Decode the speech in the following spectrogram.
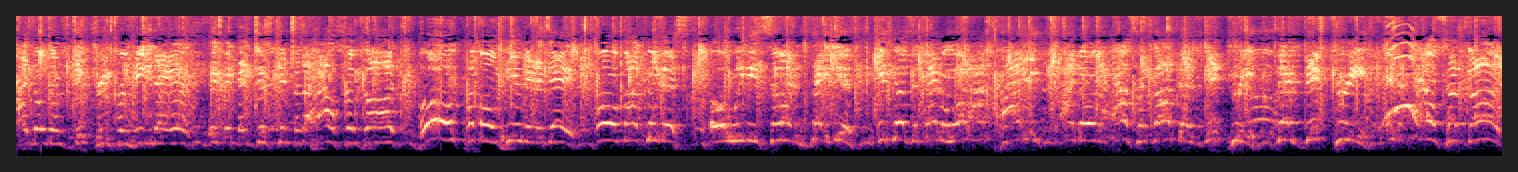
I know there's victory for me there. If it can just get to the house of God, oh, come on on, hear me today. Oh my goodness. Oh, we need someone to say this. It doesn't matter what I'm fighting. I know in the house of God there's victory. There's victory in the house of God.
